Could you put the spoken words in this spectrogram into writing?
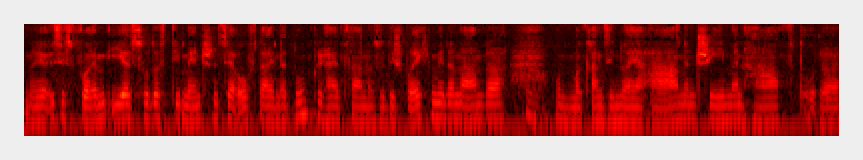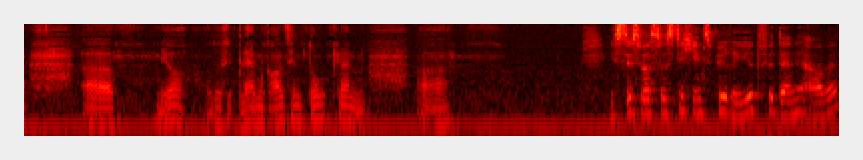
Naja, es ist vor allem eher so, dass die Menschen sehr oft da in der Dunkelheit sind. Also die sprechen miteinander mhm. und man kann sie nur erahnen, schemenhaft oder äh, ja, also sie bleiben ganz im Dunkeln. Äh, ist das was, was dich inspiriert für deine Arbeit?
